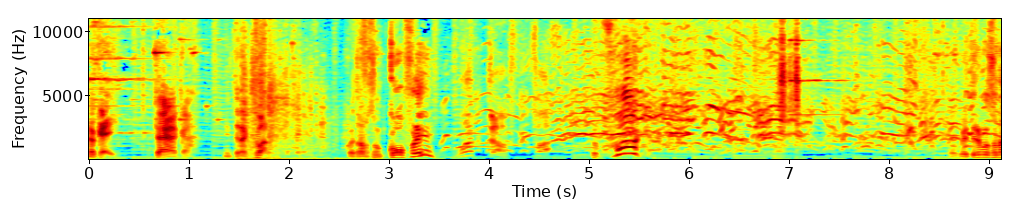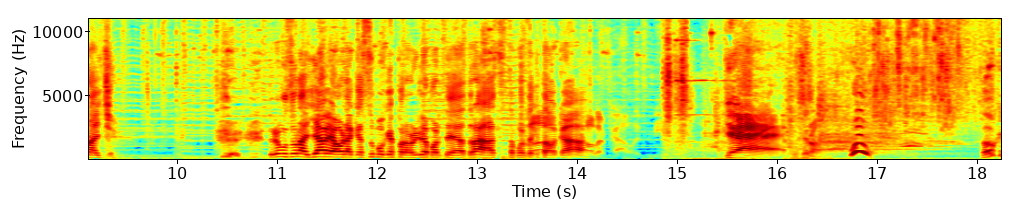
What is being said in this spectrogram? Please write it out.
Ok, ¿qué hay acá? Interactuar. Encontramos un cofre. What the fuck? The fuck? Ok, tenemos una ll- Tenemos una llave ahora que asumo que es para abrir la parte de atrás, esta puerta que estaba acá. Yeah, funcionó. ¡Woo! Ok.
